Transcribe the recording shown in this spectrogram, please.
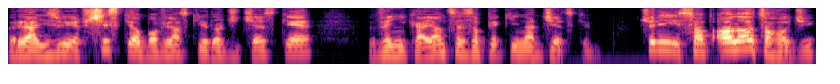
realizuje wszystkie obowiązki rodzicielskie wynikające z opieki nad dzieckiem. Czyli sąd, ale o co chodzi?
